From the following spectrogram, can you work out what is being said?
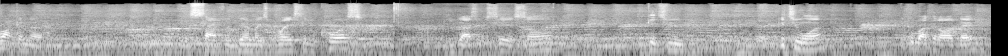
Rocking the, the Cypher bracelet, of course. You guys will see it soon. Get you, get you one. You can rock it all day.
